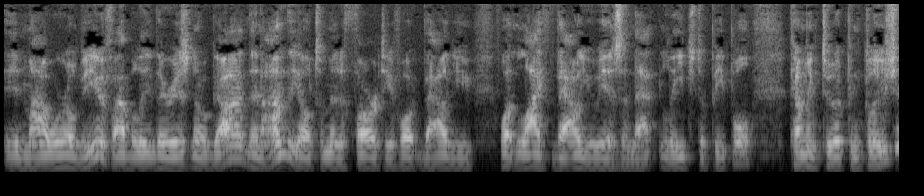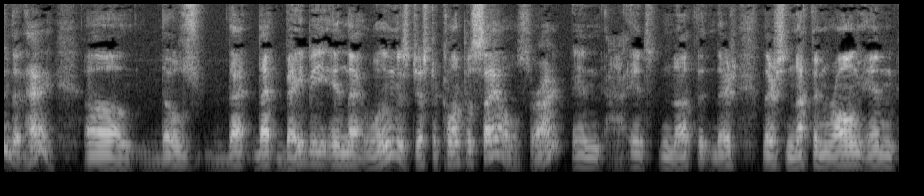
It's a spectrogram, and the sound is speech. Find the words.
in my worldview, if I believe there is no God, then I'm the ultimate authority of what value, what life value is, and that leads to people coming to a conclusion that hey, uh, those that that baby in that womb is just a clump of cells, right? And it's nothing. There's there's nothing wrong in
